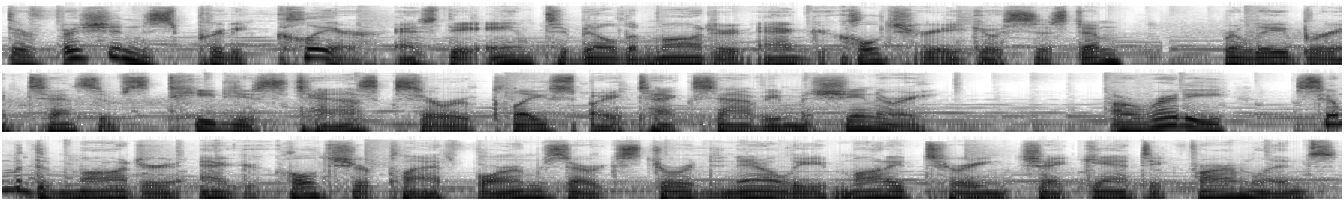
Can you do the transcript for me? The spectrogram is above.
Their vision is pretty clear as they aim to build a modern agriculture ecosystem where labor-intensive tedious tasks are replaced by tech-savvy machinery. Already, some of the modern agriculture platforms are extraordinarily monitoring gigantic farmlands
